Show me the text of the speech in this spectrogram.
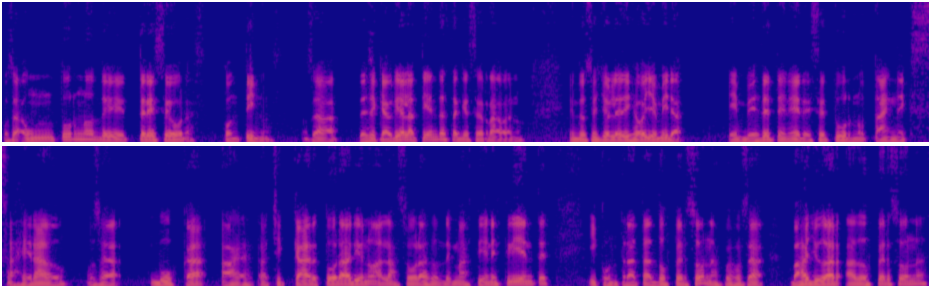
o sea, un turno de 13 horas continuas, o sea, desde que abría la tienda hasta que cerraba, ¿no? Entonces yo le dije, oye, mira, en vez de tener ese turno tan exagerado, o sea, busca achicar tu horario, ¿no? A las horas donde más tienes clientes y contrata a dos personas, pues, o sea, vas a ayudar a dos personas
